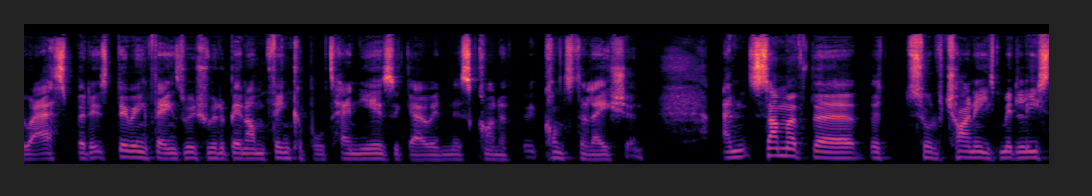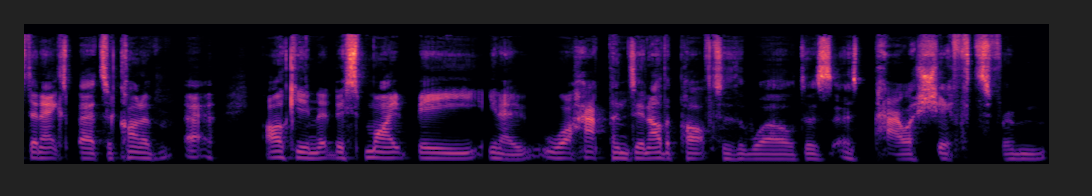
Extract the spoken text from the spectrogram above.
US, but it's doing things which would have been unthinkable 10 years ago in this kind of constellation. And some of the, the sort of Chinese Middle Eastern experts are kind of uh, arguing that this might be, you know, what happens in other parts of the world as, as power shifts from,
